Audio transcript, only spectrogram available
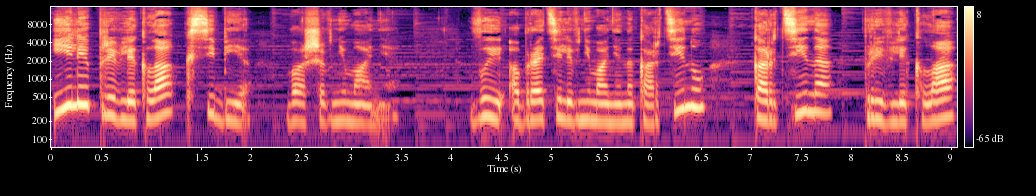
или привлекла к себе ваше внимание. Вы обратили внимание на картину, картина привлекла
